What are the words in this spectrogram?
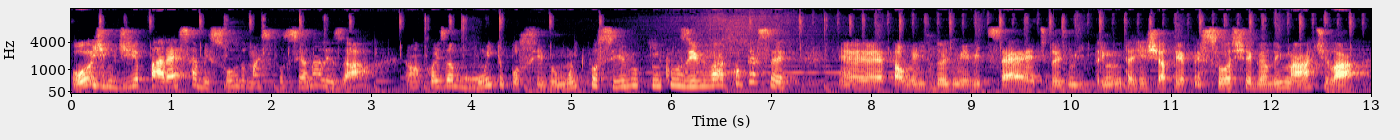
Hoje em dia parece absurdo, mas se você analisar, é uma coisa muito possível, muito possível que inclusive vai acontecer. É, talvez em 2027, 2030 a gente já tenha pessoas chegando em Marte lá.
